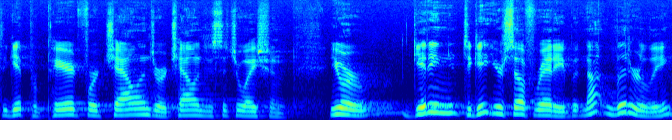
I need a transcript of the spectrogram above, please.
to get prepared for a challenge or a challenging situation. You are getting to get yourself ready, but not literally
